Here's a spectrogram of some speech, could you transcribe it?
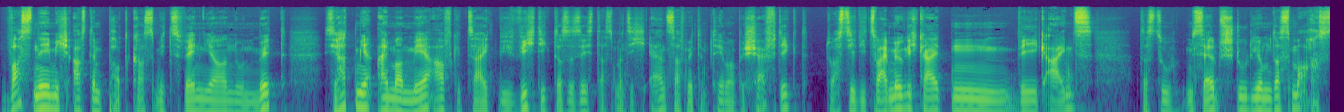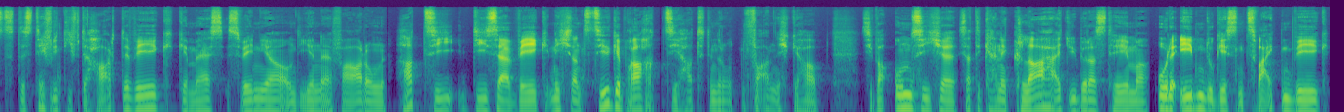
Was nehme ich aus dem Podcast mit Svenja nun mit? Sie hat mir einmal mehr aufgezeigt, wie wichtig das ist, dass man sich ernsthaft mit dem Thema beschäftigt. Du hast hier die zwei Möglichkeiten. Weg 1, dass du im Selbststudium das machst. Das ist definitiv der harte Weg. Gemäß Svenja und ihren Erfahrungen hat sie dieser Weg nicht ans Ziel gebracht. Sie hat den roten Faden nicht gehabt. Sie war unsicher. Sie hatte keine Klarheit über das Thema. Oder eben du gehst einen zweiten Weg,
